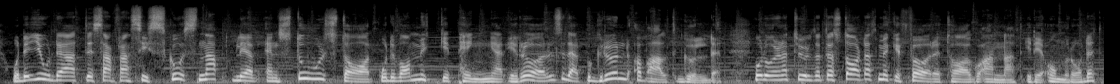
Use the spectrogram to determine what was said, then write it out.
Och det gjorde att San Francisco snabbt blev en stor stad och det var mycket pengar i rörelse där på grund av allt guldet. Och då är det naturligt att det har startats mycket företag och annat i det området.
